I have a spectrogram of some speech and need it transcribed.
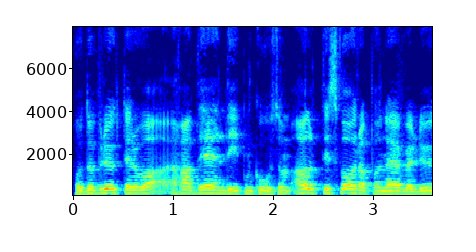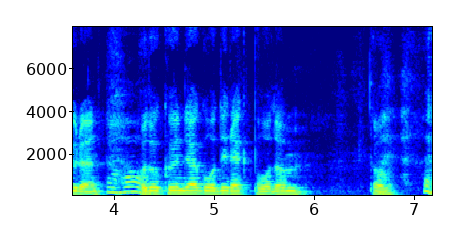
Och då brukade det vara, hade jag en liten ko som alltid svarade på näverluren. Och Jaha. då kunde jag gå direkt på dem. dem.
